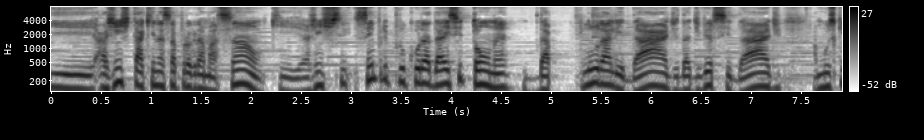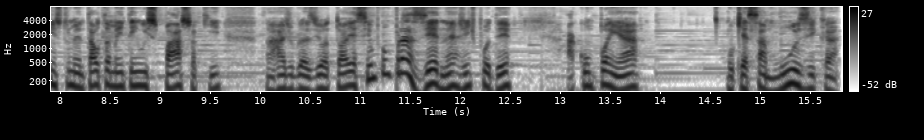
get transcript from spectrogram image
e a gente está aqui nessa programação que a gente sempre procura dar esse tom, né? Da pluralidade, da diversidade. A música instrumental também tem o um espaço aqui na Rádio Brasil Atual e é sempre um prazer, né, a gente poder acompanhar o que essa música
